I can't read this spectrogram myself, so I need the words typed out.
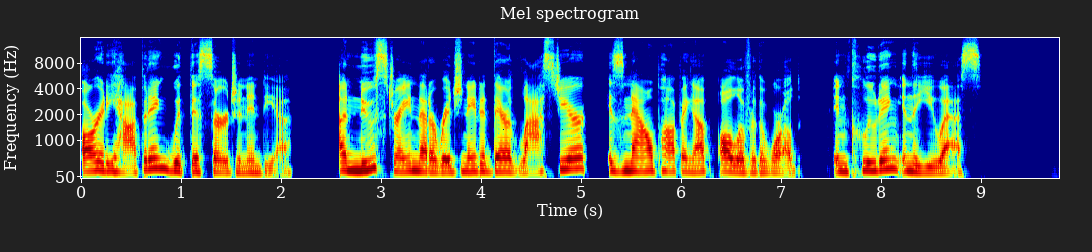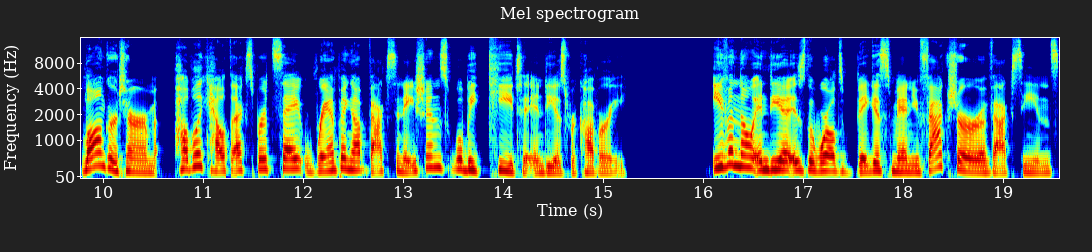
already happening with this surge in India. A new strain that originated there last year is now popping up all over the world, including in the US. Longer term, public health experts say ramping up vaccinations will be key to India's recovery. Even though India is the world's biggest manufacturer of vaccines,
